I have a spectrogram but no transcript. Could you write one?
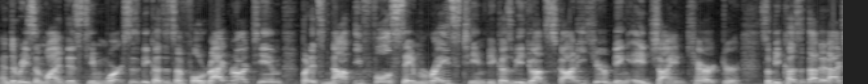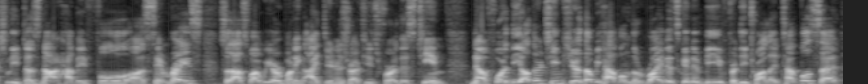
And the reason why this team works is because it's a full Ragnarok team, but it's not the full same race team because we do have Skadi here being a giant character. So because of that, it actually does not have a full uh, same race, so that's why we are running Eithirnir's Refuge for this team. Now, for the other team here that we have on the right, it's going to be for the Twilight Temple set,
